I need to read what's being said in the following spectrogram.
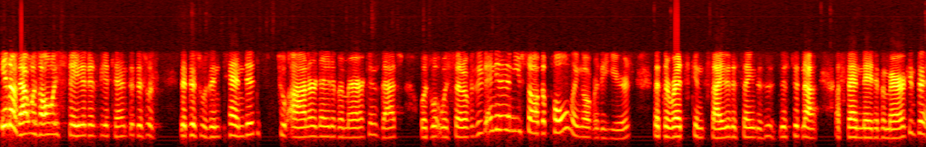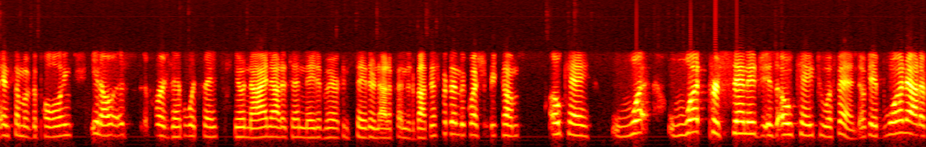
You know that was always stated as the intent that this was that this was intended to honor Native Americans. That was what was said over the and then you saw the polling over the years that the Redskins cited as saying this is this did not offend Native Americans, and some of the polling, you know, for example, would say you know nine out of ten Native Americans say they're not offended about this, but then the question becomes, okay, what what percentage is okay to offend? Okay, if one out of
